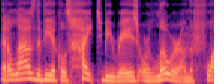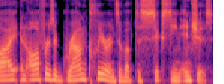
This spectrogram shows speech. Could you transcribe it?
that allows the vehicle's height to be raised or lower on the fly and offers a ground clearance of up to 16 inches.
